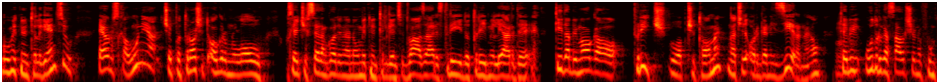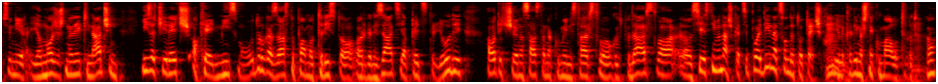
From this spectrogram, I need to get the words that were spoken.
umjetnu inteligenciju, Europska unija će potrošiti ogromnu lovu u sljedećih sedam godina na umjetnu inteligenciju, 2,3 do 3 milijarde. Ti da bi mogao prići uopće tome, znači organizirano, jel, tebi udruga savršeno funkcionira. Jel možeš na neki način izaći i reći, ok, mi smo udruga, zastupamo 300 organizacija, 500 ljudi, a otići će na sastanak u ministarstvo gospodarstva, e, sjest njima, znaš, kad se pojedinac, onda je to teško, ili kad imaš neku malu tvrtku.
